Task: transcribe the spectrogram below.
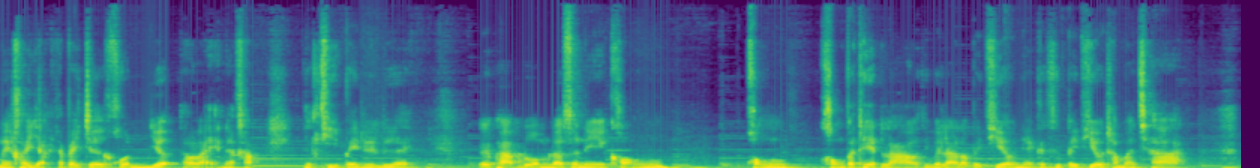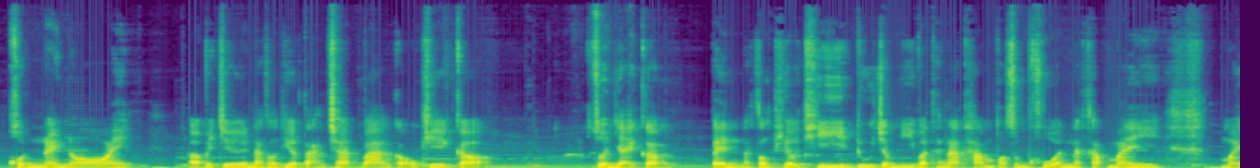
ไม่ค่อยอยากจะไปเจอคนเยอะเท่าไหร่นะครับอยากขี่ไปเรื่อยๆ โดยภาพรวมแล้วเสน่ห์ของของของประเทศลาวที่เวลาเราไปเที่ยวเนี่ยก็คือไปเที่ยวธรรมชาติ คนน้อยๆไปเจอนักท่องเที่ยวต่างชาติบ้างก็โอเคก็ ส่วนใหญ่ก็เป็นนักท่องเที่ยวที่ดูจะมีวัฒนธรรมพอสมควรนะครับ ไม่ไม่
